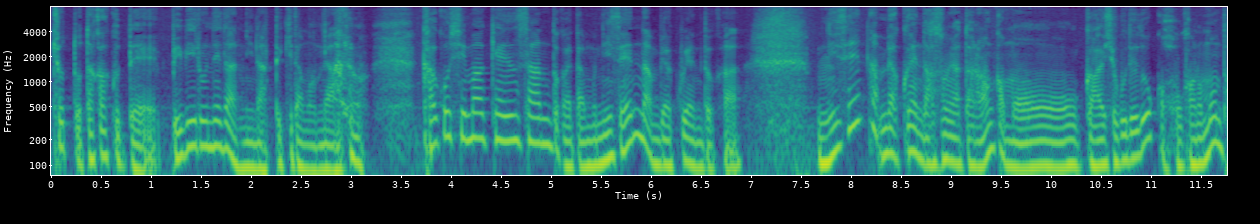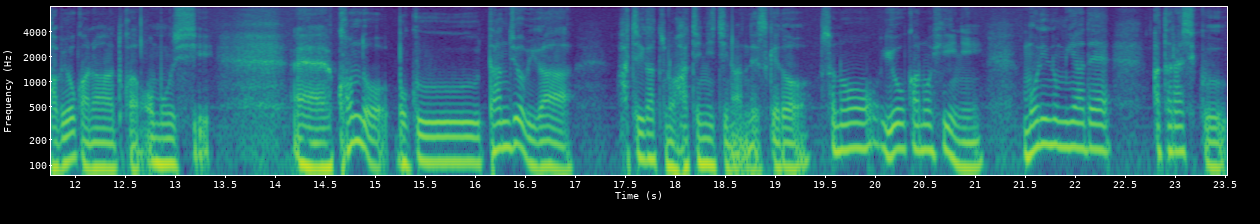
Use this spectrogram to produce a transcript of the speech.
ちょっと高くてビビる値段になってきたもんね。あの、鹿児島県産とかやったらもう2000何百円とか、2000何百円出すんやったらなんかもう外食でどっか他のもん食べようかなとか思うし、えー今度僕誕生日が8月の8日なんですけどその8日の日に森の宮で新しく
